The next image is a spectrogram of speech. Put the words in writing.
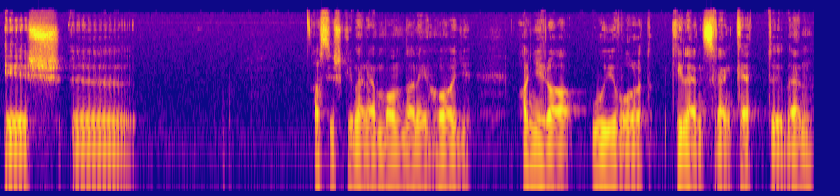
és ö, azt is kimerem mondani, hogy annyira új volt 92-ben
